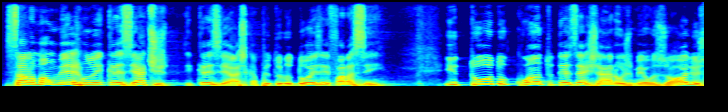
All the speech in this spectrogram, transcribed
Salomão mesmo no Eclesiastes, Eclesiastes capítulo 2, ele fala assim: E tudo quanto desejaram os meus olhos,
